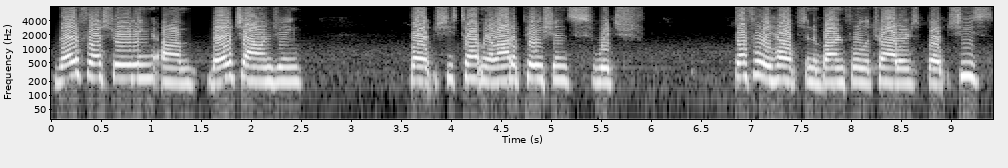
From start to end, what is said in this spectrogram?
very frustrating, um, very challenging, but she's taught me a lot of patience, which definitely helps in a barn full of trotters. But she's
